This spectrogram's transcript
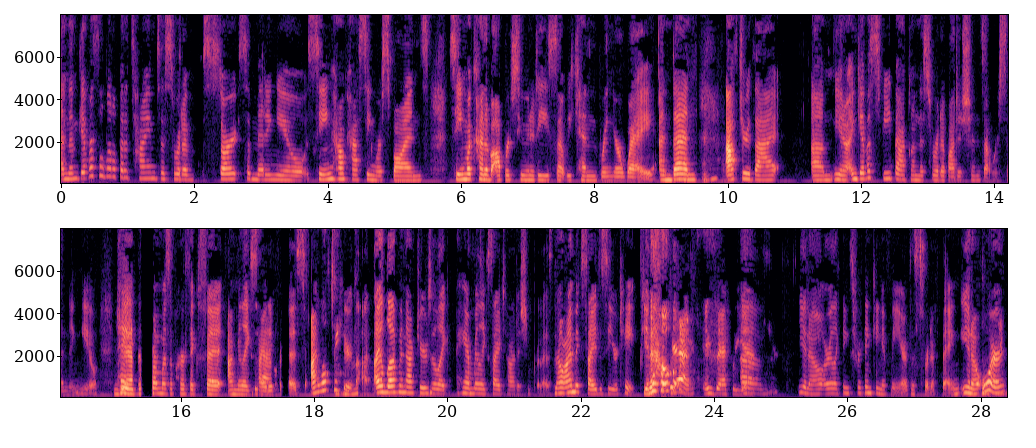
and then give us a little bit of time to sort of start submitting you, seeing how casting responds, seeing what kind of opportunities that we can bring your way. And then mm-hmm. after that, um, you know, and give us feedback on the sort of auditions that we're sending you. Hey, yeah. this one was a perfect fit. I'm really excited yeah. for this. I love to hear mm-hmm. that. I love when actors are like, hey, I'm really excited to audition for this. Now I'm excited to see your tape, you know? Yeah, exactly. Yeah. Um, you know, or like thanks for thinking of me or this sort of thing, you know, or mm-hmm.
